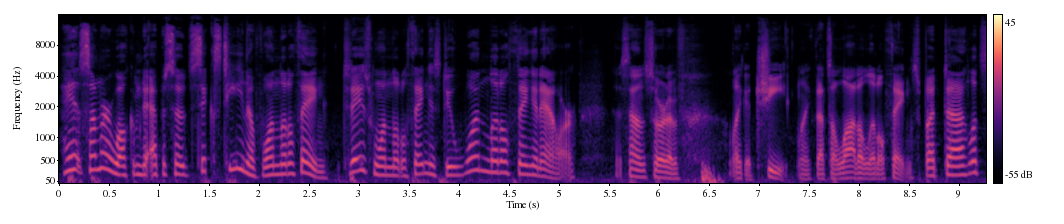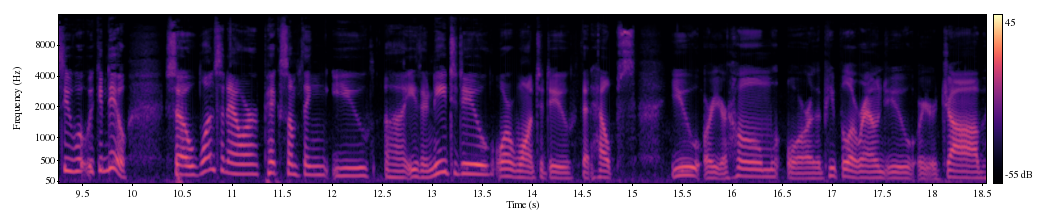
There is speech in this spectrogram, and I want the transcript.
Hey, it's Summer. Welcome to episode 16 of One Little Thing. Today's One Little Thing is do one little thing an hour. That sounds sort of like a cheat, like that's a lot of little things, but uh, let's see what we can do. So, once an hour, pick something you uh, either need to do or want to do that helps you or your home or the people around you or your job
